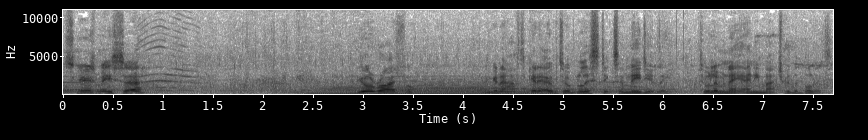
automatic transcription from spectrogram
Excuse me, sir. Your rifle. I'm going to have to get it over to a ballistics immediately to eliminate any match with the bullet.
